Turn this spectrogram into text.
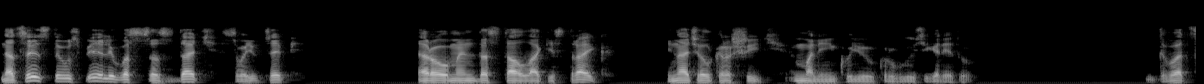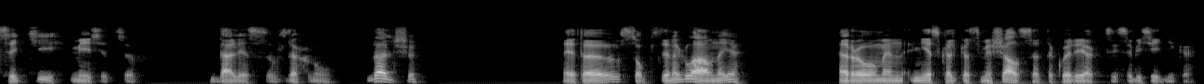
нацисты успели воссоздать свою цепь. Роумен достал Лаки Страйк и начал крошить маленькую круглую сигарету. «Двадцати месяцев», — Далес вздохнул. «Дальше». «Это, собственно, главное». Роумен несколько смешался от такой реакции собеседника.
